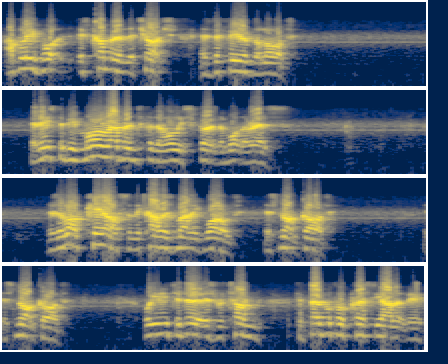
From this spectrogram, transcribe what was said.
I believe what is coming in the church is the fear of the Lord. There needs to be more reverence for the Holy Spirit than what there is. There's a lot of chaos in the charismatic world. It's not God. It's not God. What you need to do is return to biblical Christianity.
